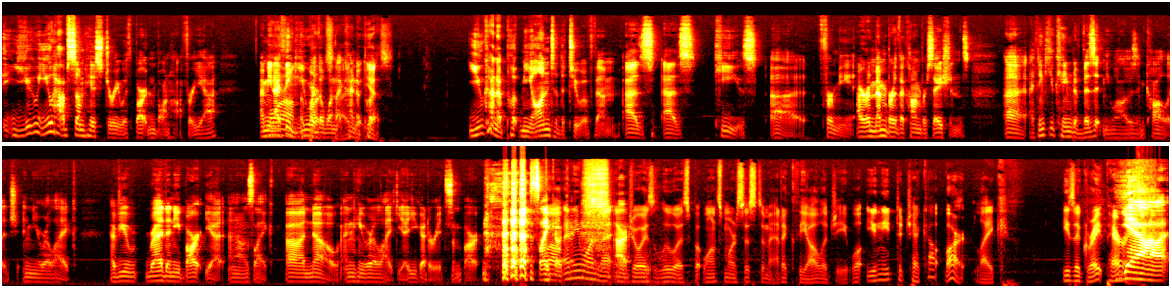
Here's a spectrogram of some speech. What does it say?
you, you have some history with Barth and Bonhoeffer, yeah. I mean, I think you were the one that kind of put yes. you kind of put me onto the two of them as as keys uh, for me. I remember the conversations. Uh, I think you came to visit me while I was in college, and you were like, "Have you read any Barth yet?" And I was like, "Uh, no." And you were like, "Yeah, you got to read some Barth." it's like well, okay. anyone that All right. enjoys Lewis but wants more systematic theology, well, you need to check out Barth. Like, he's a great parent. Yeah.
